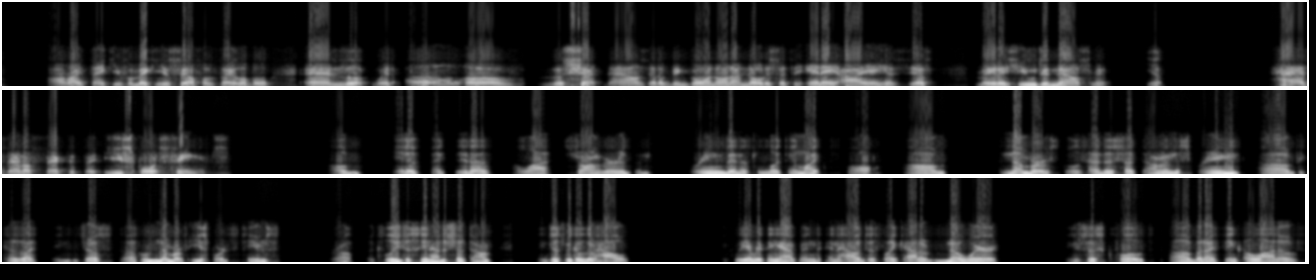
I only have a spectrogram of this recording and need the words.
All right, thank you for making yourself available. And look, with all of the shutdowns that have been going on, I noticed that the NAIA has just made a huge announcement. Yep. Has that affected the esports teams? Um, it affected us a lot stronger than spring than it's looking like fall. Um, a number of schools had to shut down in the spring uh, because I think just uh, a number of esports teams throughout the collegiate scene had to shut down. I think just because of how quickly everything happened and how just like out of nowhere things just closed. Uh, but I think a lot of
